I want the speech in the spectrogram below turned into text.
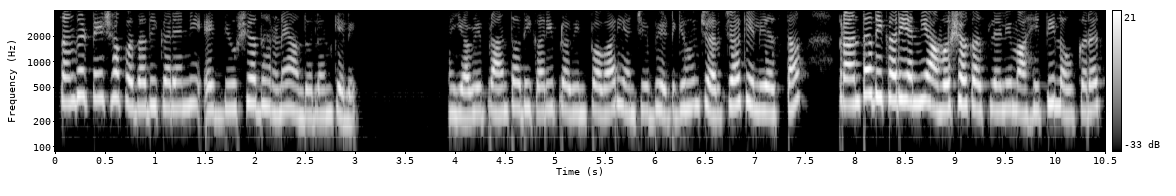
संघटनेच्या पदाधिकाऱ्यांनी एकदिवसीय धरणे आंदोलन केले. यावेळी प्रांत अधिकारी प्रवीण पवार यांची भेट घेऊन चर्चा केली असता प्रांताधिकारी यांनी आवश्यक असलेली माहिती लवकरच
